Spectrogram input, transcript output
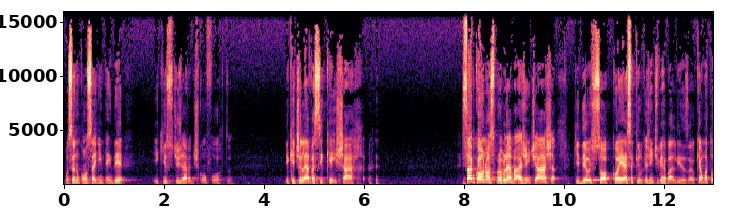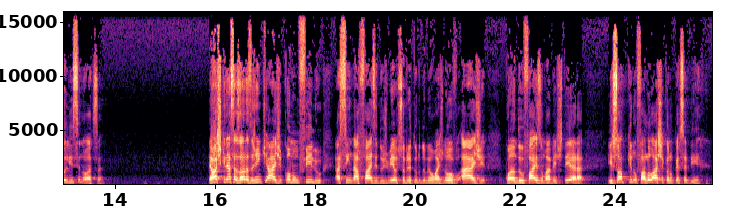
você não consegue entender e que isso te gera desconforto. E que te leva a se queixar. Sabe qual é o nosso problema? A gente acha que Deus só conhece aquilo que a gente verbaliza, o que é uma tolice nossa. Eu acho que nessas horas a gente age como um filho, assim, da fase dos meus, sobretudo do meu mais novo, age quando faz uma besteira e só porque não falou acha que eu não percebi.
